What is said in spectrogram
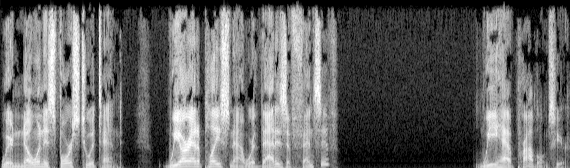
where no one is forced to attend. We are at a place now where that is offensive. We have problems here.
